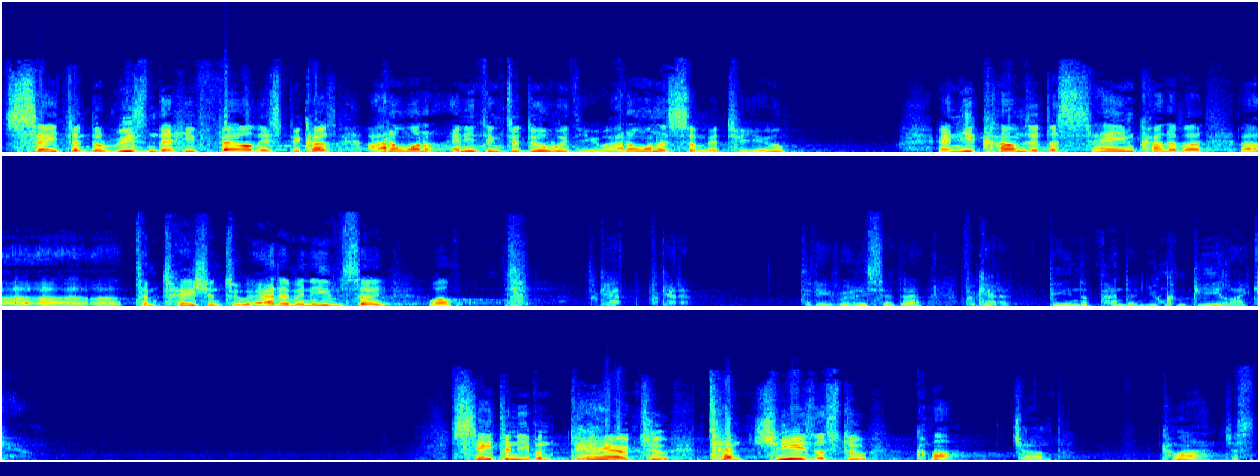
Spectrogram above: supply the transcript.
Satan, the reason that he fell is because I don't want anything to do with you. I don't want to submit to you. And he comes at the same kind of a, a, a, a temptation to Adam and Eve say, well, forget, forget it. Did he really say that? Forget it. Be independent. You can be like him. Satan even dared to tempt Jesus to, come on, jump. Come on, just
